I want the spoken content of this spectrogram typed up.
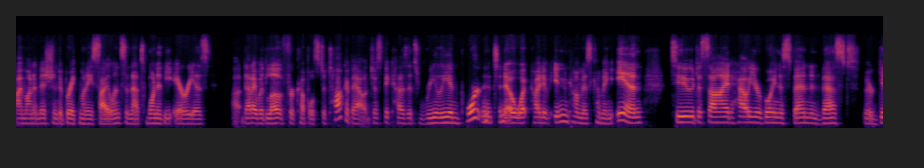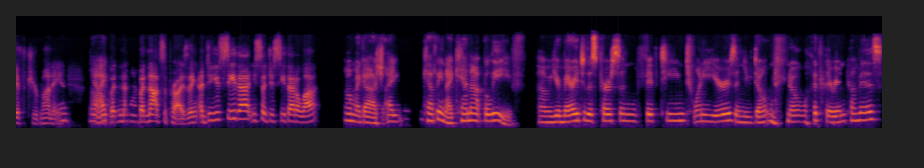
I'm on a mission to break money silence, and that's one of the areas uh, that I would love for couples to talk about, just because it's really important to know what kind of income is coming in to decide how you're going to spend, invest, or gift your money. Yeah. Yeah, um, I, but n- but not surprising. Uh, do you see that? You said you see that a lot. Oh my gosh, I Kathleen, I cannot believe um, you're married to this person 15, 20 years and you don't know what their income is.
